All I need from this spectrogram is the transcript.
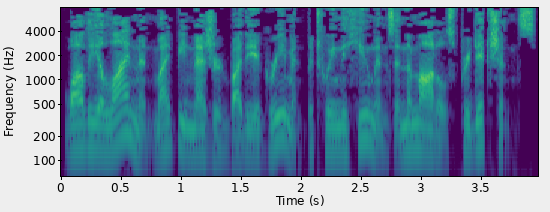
while the alignment might be measured by the agreement between the humans and the model's predictions.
